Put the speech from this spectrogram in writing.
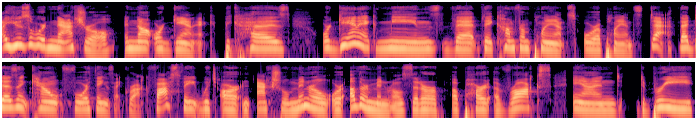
i use the word natural and not organic because Organic means that they come from plants or a plant's death. That doesn't count for things like rock phosphate, which are an actual mineral or other minerals that are a part of rocks and debris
